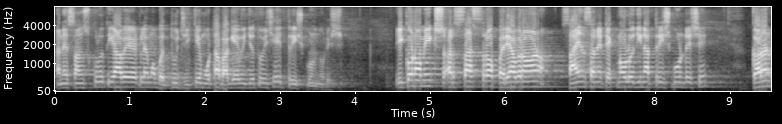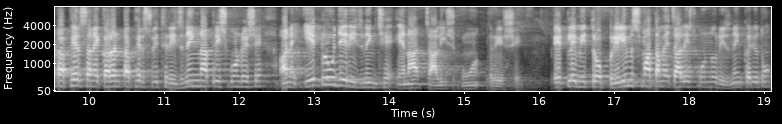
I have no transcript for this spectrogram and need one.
અને સંસ્કૃતિ આવે એટલે એમાં બધું જીકે મોટા ભાગે આવી જતું હોય છે, ત્રીસ ગુણનું રહેશે. ઇકોનોમિક્સ અર્થશાસ્ત્ર, પર્યાવરણ સાયન્સ અને ટેકનોલોજીના ત્રીસ ગુણ રહેશે. કરંટ અફેર્સ અને કરંટ અફેર્સ વિથ રિઝનિંગના ત્રીસ ગુણ રહેશે અને એકલું જે રિઝનિંગ છે એના ચાલીસ ગુણ રહેશે. એટલે મિત્રો પ્રિલિમ્સમાં તમે ચાલીસ ગુણનું રિઝનિંગ કર્યું હતું,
